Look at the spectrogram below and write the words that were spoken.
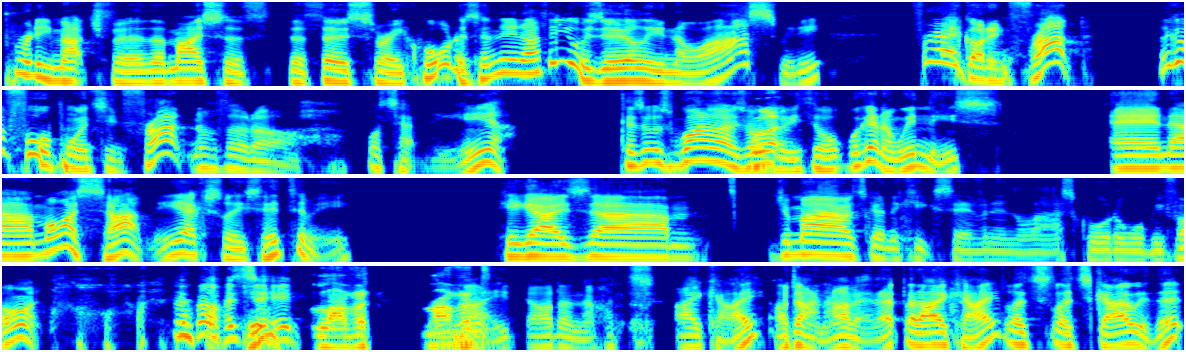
pretty much for the most of the first three quarters. And then I think it was early in the last minute, Freo got in front. They got four points in front. And I thought, oh, what's happening here? Because it was one of those ones Well, where we thought, we're going to win this. And uh, my son, he actually said to me, he goes, um, Jamarra's going to kick seven in the last quarter. We'll be fine. I said, Love it. Love it. Mate, I don't know. It's okay. I don't know about that, but okay. Let's let's go with it.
